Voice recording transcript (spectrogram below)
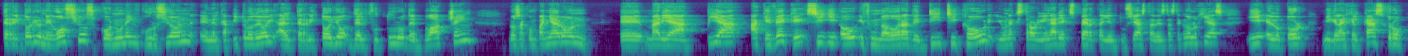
territorio negocios con una incursión en el capítulo de hoy al territorio del futuro de blockchain. Nos acompañaron María Pía Aquedeque, CEO y fundadora de DT Code y una extraordinaria experta y entusiasta de estas tecnologías, y el doctor Miguel Ángel Castro,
